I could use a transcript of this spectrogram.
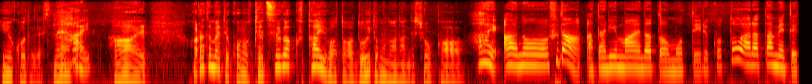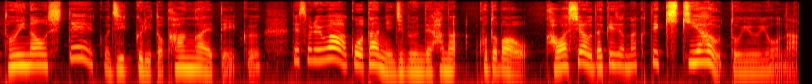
いうことですね。はい。はい。改めてこの哲学対話とはどういったものなんでしょうか？はい、あの、普段当たり前だと思っていることを改めて問い直して、こうじっくりと考えていく。で、それは、こう、単に自分で話言葉を交わし合うだけじゃなくて、聞き合うというような、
